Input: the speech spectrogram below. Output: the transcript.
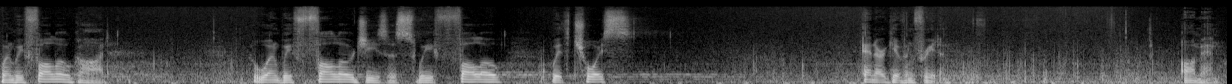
when we follow God, when we follow Jesus, we follow with choice and are given freedom. Amen.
